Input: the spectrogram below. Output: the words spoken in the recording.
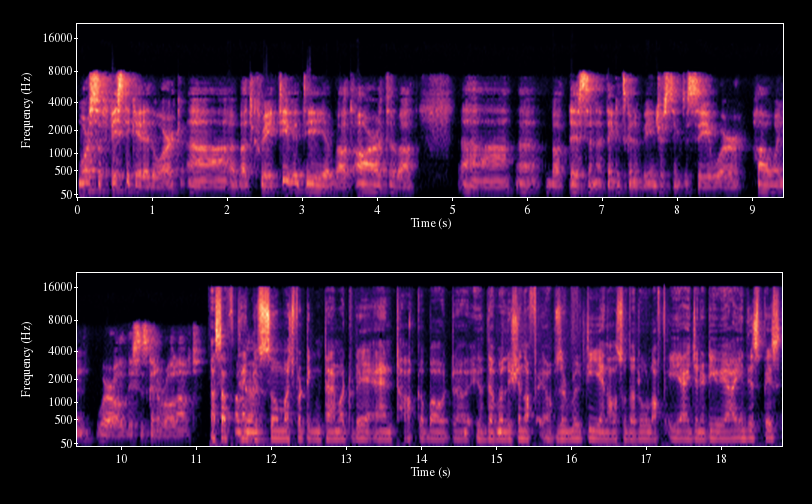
more sophisticated work uh, about creativity, about art, about uh, uh, about this, and I think it's going to be interesting to see where, how, and where all this is going to roll out. Asaf, okay. thank you so much for taking time out today and talk about uh, the evolution of observability and also the role of AI, generative AI in this space.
